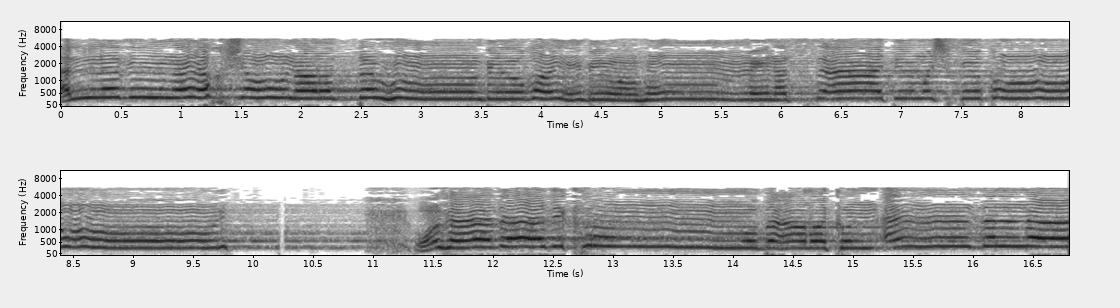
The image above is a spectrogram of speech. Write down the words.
الذين يخشون ربهم بالغيب وهم من الساعة مشفقون. وهذا ذكر مبارك أنزلناه.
